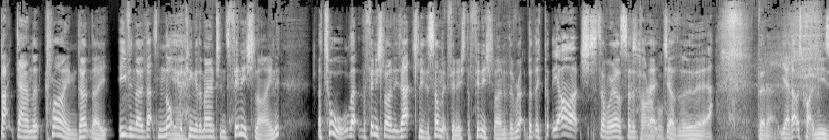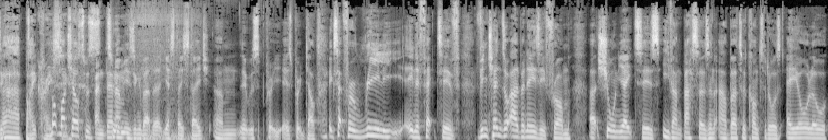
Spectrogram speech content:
back down the climb, don't they? Even though that's not the King of the Mountains finish line at all. That the finish line is actually the summit finish, the finish line of the. But they put the arch somewhere else. So they put that horrible. just, but uh, yeah, that was quite amusing. Ah, bike racing. Not much else was and then, too um, amusing about the yesterday's stage. Um, it was pretty, it was pretty dull, except for a really ineffective Vincenzo Albanese from uh, Sean Yates's, Ivan Basso's, and Alberto Contador's Eolo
